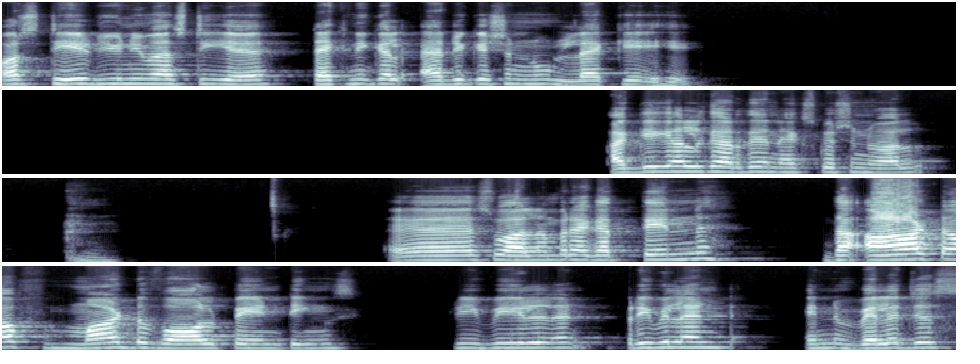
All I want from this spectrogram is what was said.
ਔਰ ਸਟੇਟ ਯੂਨੀਵਰਸਿਟੀ ਹੈ ਟੈਕਨੀਕਲ ਐਜੂਕੇਸ਼ਨ ਨੂੰ ਲੈ ਕੇ ਇਹ। ਅੱਗੇ ਗੱਲ ਕਰਦੇ ਹਾਂ ਨੈਕਸਟ ਕੁਐਸਚਨ ਵੱਲ। ਸਵਾਲ ਨੰਬਰ ਹੈਗਾ 3 the art of mud wall paintings prevalent prevalent in villages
